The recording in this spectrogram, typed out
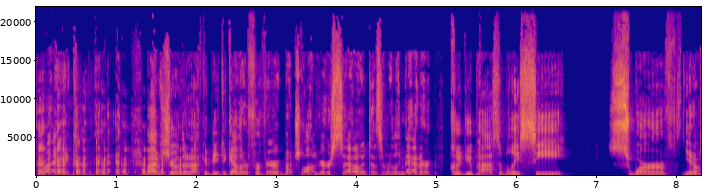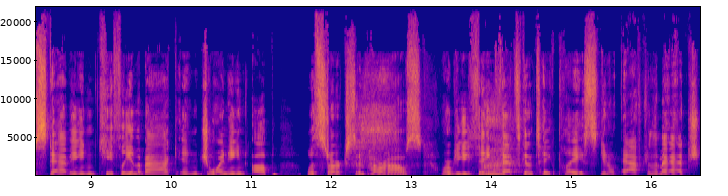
right? but I'm sure they're not going to be together for very much longer, so it doesn't really matter. Could you possibly see Swerve, you know, stabbing Keith Lee in the back and joining up with Starks and Powerhouse, or do you think that's going to take place, you know, after the match,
